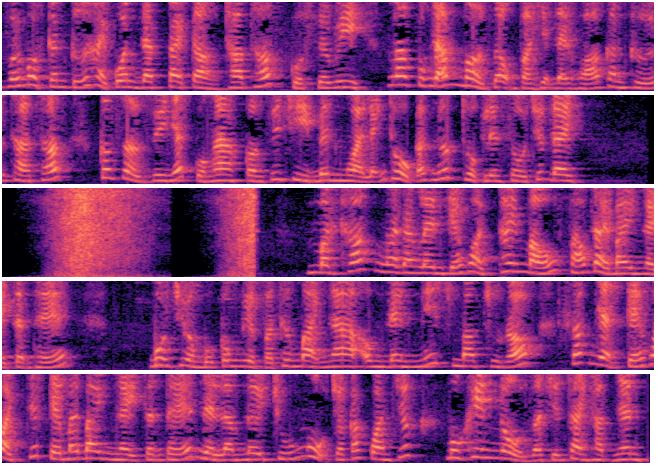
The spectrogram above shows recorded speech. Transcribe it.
Với một căn cứ hải quân đặt tại cảng Tartus của Syria, Nga cũng đã mở rộng và hiện đại hóa căn cứ Tartus, cơ sở duy nhất của Nga còn duy trì bên ngoài lãnh thổ các nước thuộc Liên Xô trước đây. Mặt khác, Nga đang lên kế hoạch thay máu pháo đài bay ngày tận thế. Bộ trưởng Bộ Công nghiệp và Thương mại Nga ông Denis Maturov xác nhận kế hoạch thiết kế máy bay ngày tận thế để làm nơi trú ngụ cho các quan chức một khi nổ ra chiến tranh hạt nhân.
